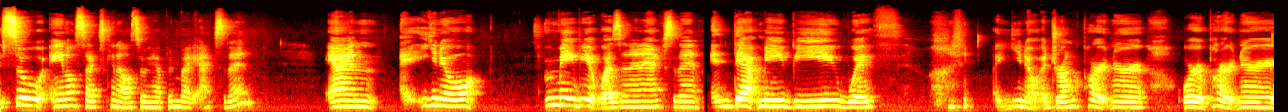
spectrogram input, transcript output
So anal sex can also happen by accident and you know maybe it wasn't an accident that may be with you know a drunk partner or a partner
